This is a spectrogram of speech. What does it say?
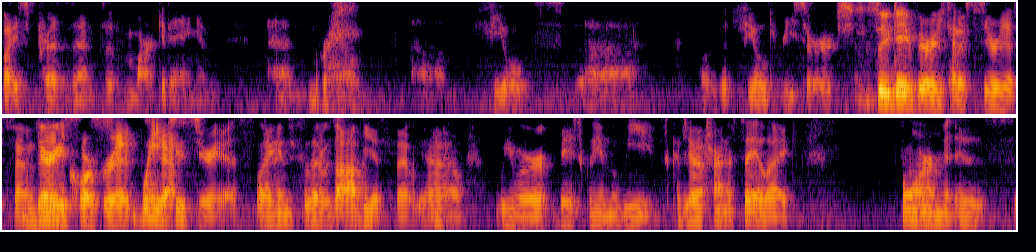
vice president of marketing and and Right. you know, um, fields. Uh, what was it? Field research. And so you gave very kind of serious sounding very corporate way yeah. too serious. Like, and so that it was obvious that Yeah. you know we were basically in the weeds because we Yeah. were trying to say like form is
